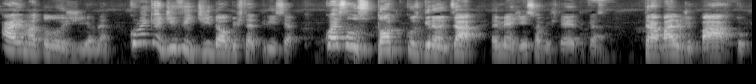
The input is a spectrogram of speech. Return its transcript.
a hematologia, né? Como é que é dividida a obstetrícia? Quais são os tópicos grandes? Ah, emergência obstétrica, trabalho de parto,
